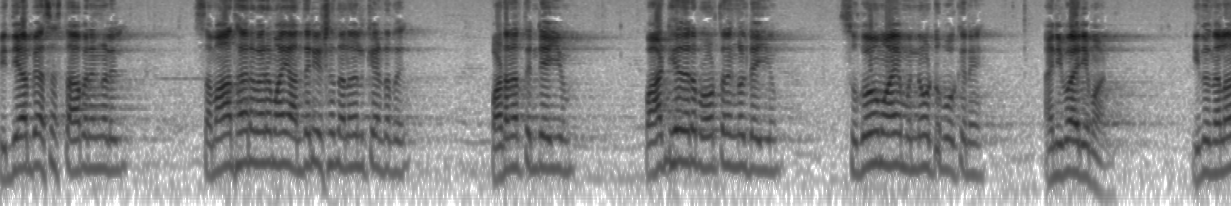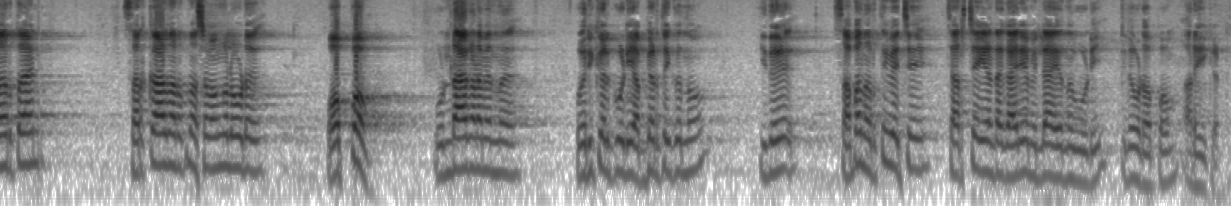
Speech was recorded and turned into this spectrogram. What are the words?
വിദ്യാഭ്യാസ സ്ഥാപനങ്ങളിൽ സമാധാനപരമായ അന്തരീക്ഷം നിലനിൽക്കേണ്ടത് പഠനത്തിന്റെയും പാഠ്യേതര പ്രവർത്തനങ്ങളുടെയും സുഗമമായ മുന്നോട്ടു പോക്കിന് അനിവാര്യമാണ്. ഇത് നിലനിർത്താൻ സർക്കാർ നടത്തുന്ന ശ്രമങ്ങളോട് ഒപ്പം ഉണ്ടാകണമെന്ന് ഒരിക്കൽ കൂടി അഭ്യർത്ഥിക്കുന്നു. ഇത് സഭ നിർത്തിവെച്ച് ചർച്ച ചെയ്യേണ്ട കാര്യമില്ല എന്നുകൂടി ഇതോടൊപ്പം അറിയിക്കട്ടെ.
